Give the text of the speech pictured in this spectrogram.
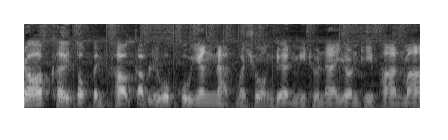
ดอฟเคยตกเป็นข่าวกับลิเวอร์พูลอย่างหนักเมื่อช่วงเดือนมิถุนายนที่ผ่านมา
